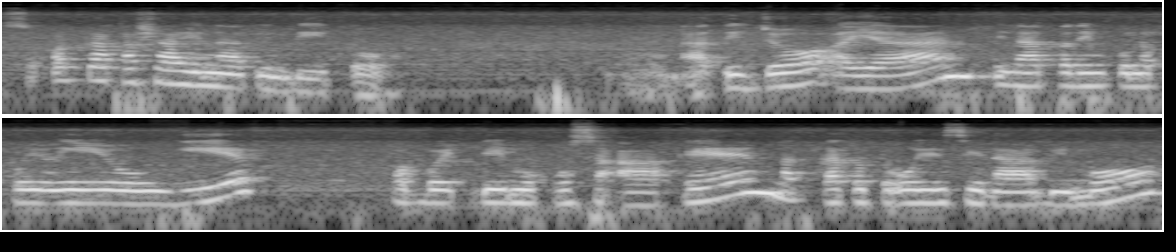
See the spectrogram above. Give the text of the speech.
So, pagkakasyahin natin dito. Ayan, Ate Jo, ayan, tinatanim ko na po yung iyong gift. Pa-birthday mo po sa akin. Nagkatotoo yung sinabi mo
